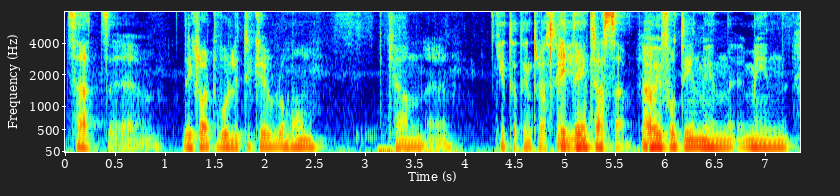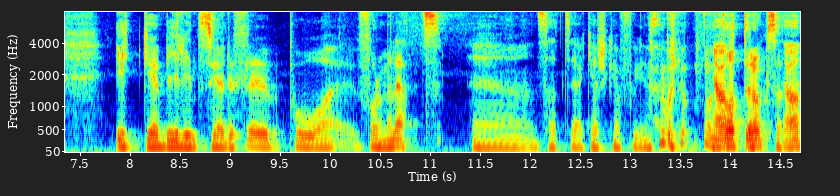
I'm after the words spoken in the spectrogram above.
Så att eh, det är klart det vore lite kul om hon kan eh, Hitta ett intresse hitta intresse. Jag Ja. har ju fått in min, min icke bilintresserade fru på Formel 1. Eh, så att jag kanske kan få in min Ja. dotter också. Ja,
